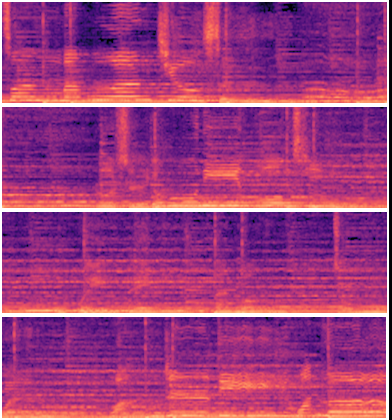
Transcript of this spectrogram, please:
装满旧事。若是有你同行，你会陪伴我重温往日的欢乐。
